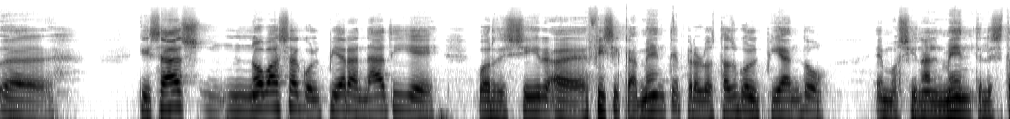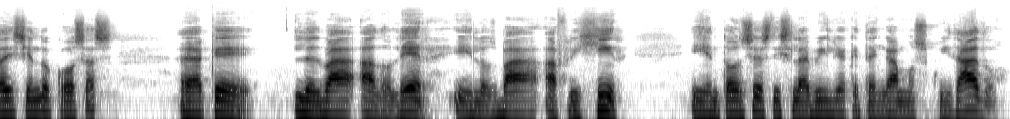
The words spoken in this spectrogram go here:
eh, quizás no vas a golpear a nadie, por decir eh, físicamente, pero lo estás golpeando emocionalmente, le estás diciendo cosas eh, que les va a doler y los va a afligir. Y entonces dice la Biblia que tengamos cuidado,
